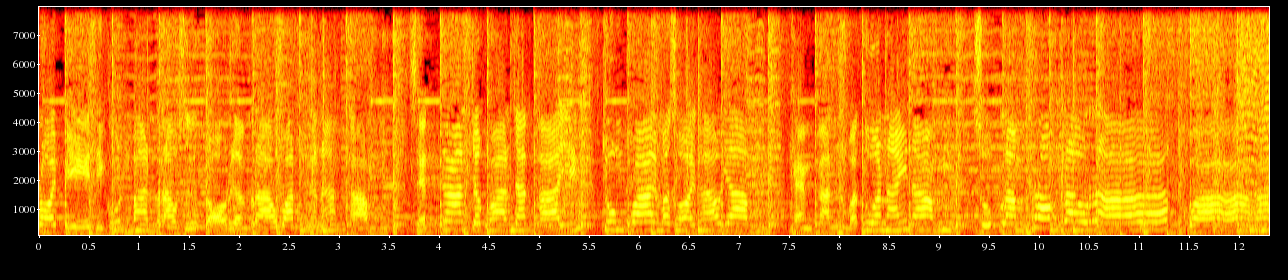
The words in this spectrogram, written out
ร้อยปีที่คนบ้านเราสืบต่อเรื่องราววัฒนธรรม เสร็จงานจากหวานจากไทย จุงควายมาซอยเท้ายำ แข่งกันว่าตัวไหนนำ สุกลำเพราะเรารักควาย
